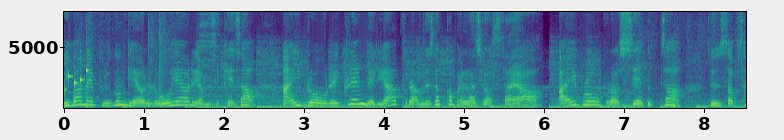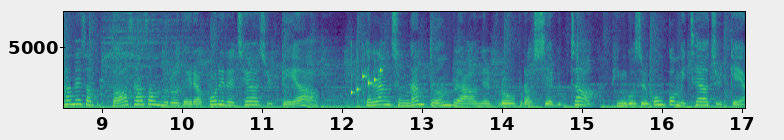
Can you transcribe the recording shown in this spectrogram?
이번에 붉은 계열로 헤어를 염색해서 아이브로우를 크랜베리와 브라운을 섞어 발라주었어요. 아이브로우 브러쉬에 묻혀 눈썹 산에서부터 사선으로 내려 꼬리를 채워줄게요. 갤랑 중간톤 브라운을 브로우 브러쉬에 묻혀 빈 곳을 꼼꼼히 채워줄게요.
